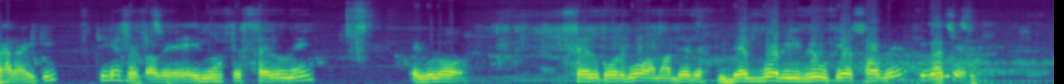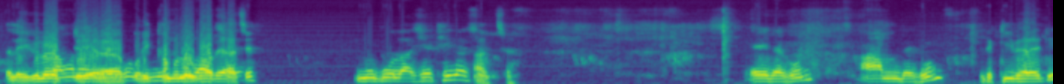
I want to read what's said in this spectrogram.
ভ্যারাইটি ঠিক আছে? আচ্ছা। তবে এই মুহূর্তে সেল নেই। এগুলো সেল করব আমাদের দেখব রিভিউ টেস্ট হবে ঠিক আছে? আচ্ছা। তাহলে এগুলো পরীক্ষামূলকভাবে আছে? মুকুল আছে ঠিক আছে? আচ্ছা। এই দেখুন আম দেখুন। এটা কি ভ্যারাইটি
